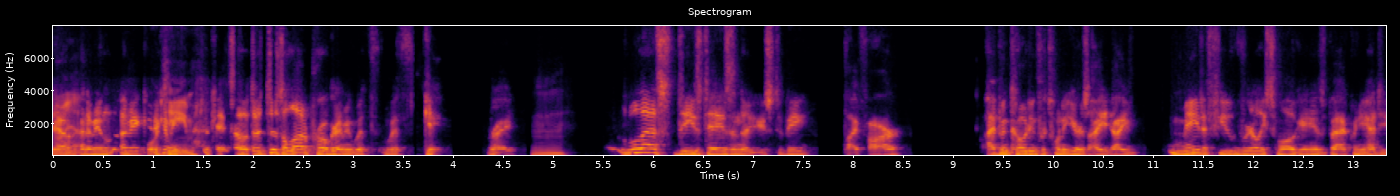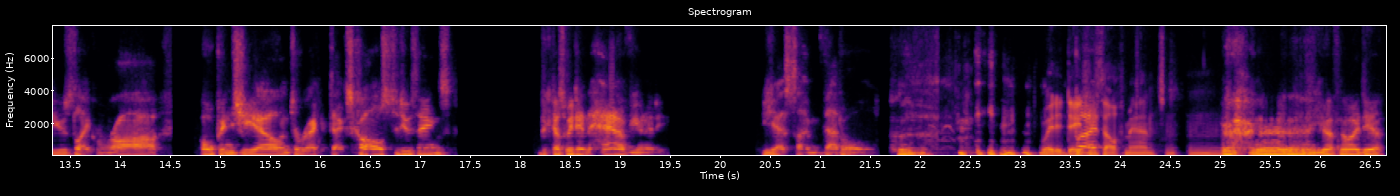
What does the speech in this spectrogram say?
Yeah, yeah. and I mean, I mean, Or I mean, team. okay, so there, there's a lot of programming with with game, right? Mm. Less these days than there used to be, by far. I've been coding for 20 years. I, I made a few really small games back when you had to use like raw OpenGL and DirectX calls to do things because we didn't have Unity. Yes, I'm that old. Way to date But- yourself, man. Mm-mm. you have no idea.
